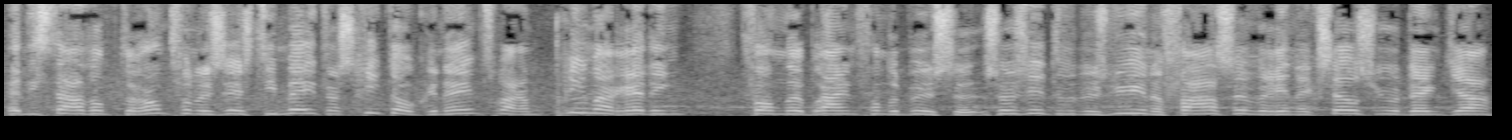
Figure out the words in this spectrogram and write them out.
En die staat op de rand van de 16 meter. Schiet ook ineens. Maar een prima redding van Brian van der Bussen. Zo zitten we dus nu in een fase waarin Excelsior denkt... ja,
